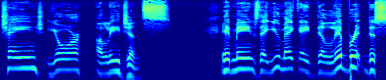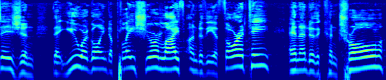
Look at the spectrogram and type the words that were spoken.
change your allegiance. It means that you make a deliberate decision that you are going to place your life under the authority and under the control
